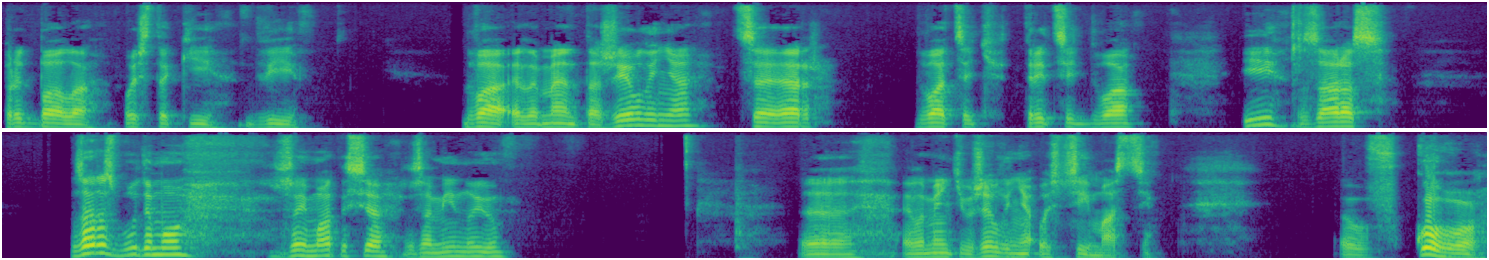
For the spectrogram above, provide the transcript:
придбала ось такі дві, два елемента живлення CR2032. І зараз, зараз будемо займатися заміною е, елементів живлення ось в цій масці. В кого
